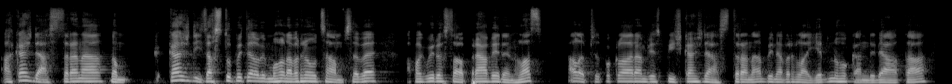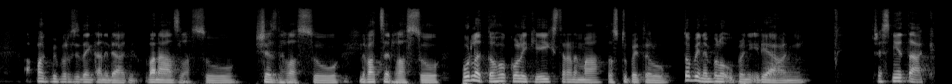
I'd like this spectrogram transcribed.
a každá strana, no každý zastupitel by mohl navrhnout sám sebe a pak by dostal právě jeden hlas, ale předpokládám, že spíš každá strana by navrhla jednoho kandidáta a pak by prostě ten kandidát měl 12 hlasů, 6 hlasů, 20 hlasů, podle toho, kolik jejich strana má zastupitelů. To by nebylo úplně ideální. Přesně tak.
